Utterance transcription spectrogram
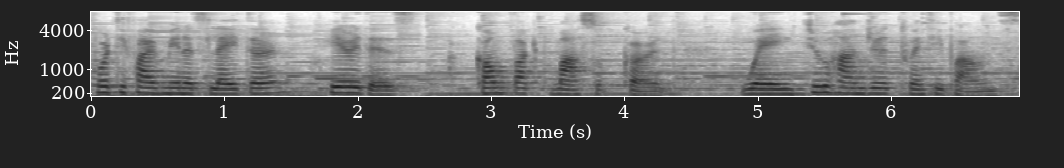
45 minutes later, here it is, a compact mass of curd, weighing 220 pounds.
